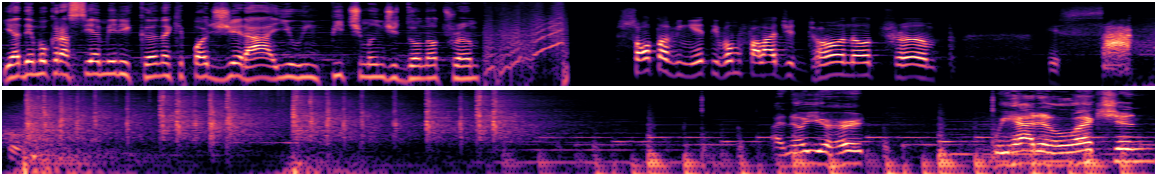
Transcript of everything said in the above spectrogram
e a democracia americana que pode gerar aí o impeachment de Donald Trump. Solta a vinheta e vamos falar de Donald Trump. Ressaco. I know you're hurt. We had an election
